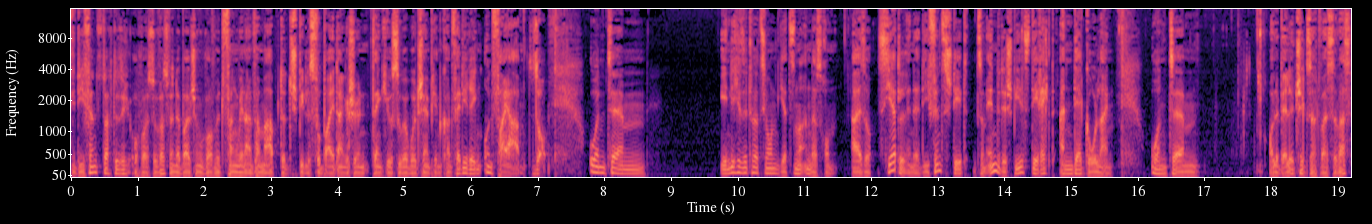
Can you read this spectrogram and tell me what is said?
die Defense dachte sich, oh, weißt du was, wenn der Ball schon geworfen wird, fangen wir ihn einfach mal ab. Das Spiel ist vorbei, Dankeschön, thank you, Super Bowl Champion, Konfetti-Regen und Feierabend. So. Und ähm, ähnliche Situation, jetzt nur andersrum. Also Seattle in der Defense steht zum Ende des Spiels direkt an der Goal-Line. Und ähm, Olle Belichick sagt, weißt du was,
